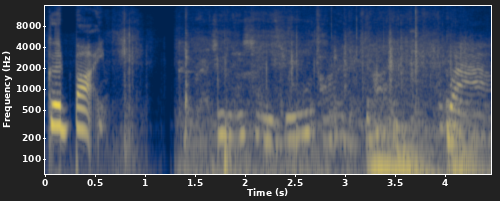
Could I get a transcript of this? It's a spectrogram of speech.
Goodbye. Congratulations, you are done. Wow.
